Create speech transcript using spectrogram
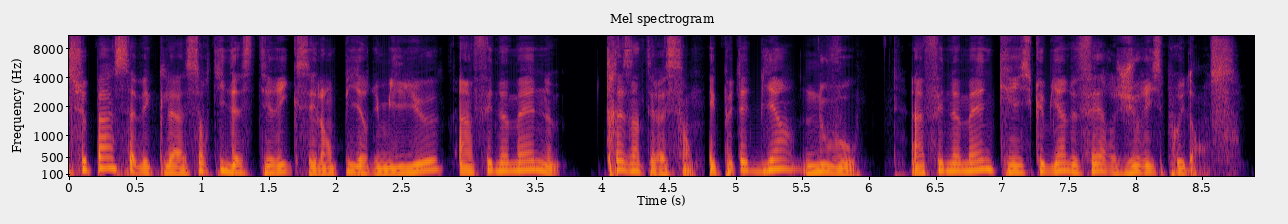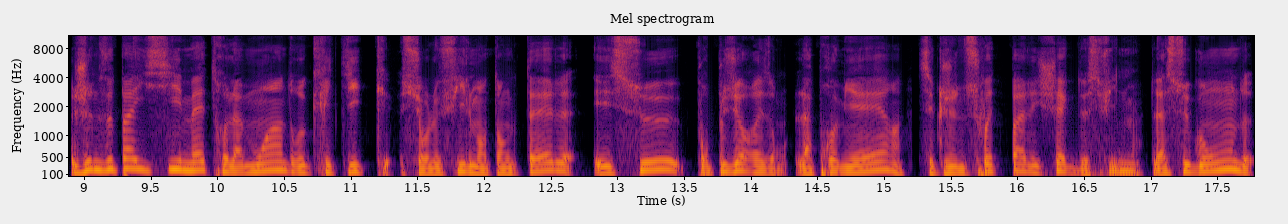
Il se passe avec la sortie d'Astérix et l'Empire du Milieu un phénomène très intéressant et peut-être bien nouveau un phénomène qui risque bien de faire jurisprudence. Je ne veux pas ici émettre la moindre critique sur le film en tant que tel, et ce, pour plusieurs raisons. La première, c'est que je ne souhaite pas l'échec de ce film. La seconde,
